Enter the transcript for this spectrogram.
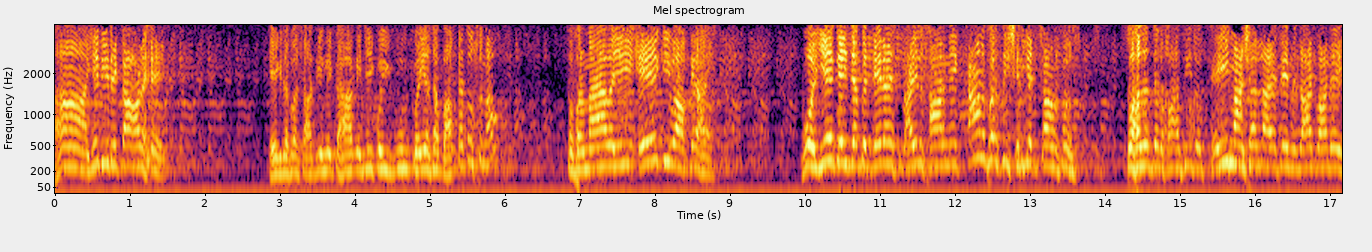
ہاں یہ بھی ریکارڈ ہے۔ ایک دفعہ ساتھی نے کہا کہ جی کوئی کوئی ایسا واقعہ تو سناؤ۔ تو فرمایا، بھائی، ایک ہی واقعہ ہے۔ وہ یہ کہ جب ڈیرا اسماعیل خان میں کانفرنس تھی شریعت کانفرنس، تو حضرت درخواستی تو تھے ہی ماشاء اللہ ایسے مزاج والے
